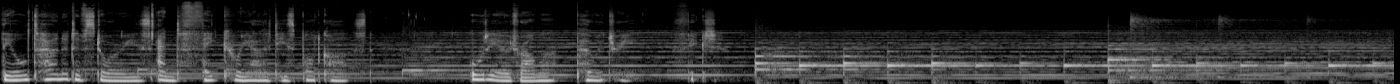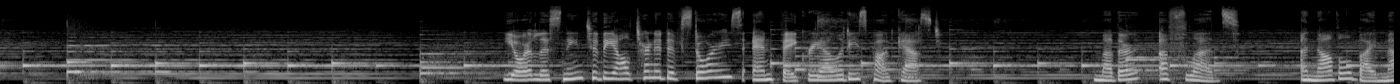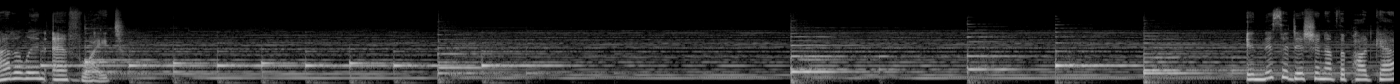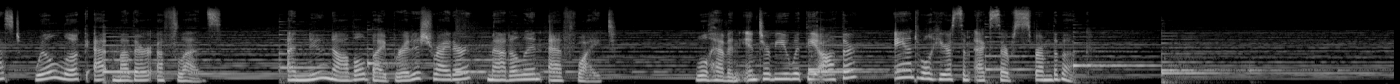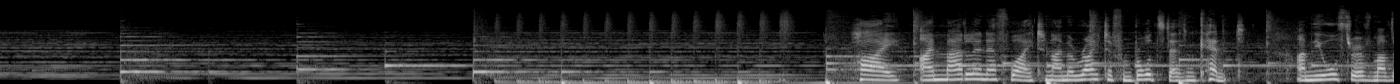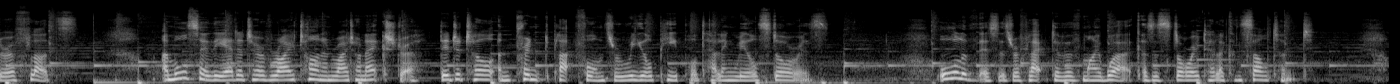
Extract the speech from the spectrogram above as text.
the Alternative Stories and Fake Realities podcast. Audio drama, poetry, fiction. You're listening to the Alternative Stories and Fake Realities podcast. Mother of Floods, a novel by Madeline F. White. In this edition of the podcast, we'll look at Mother of Floods, a new novel by British writer Madeline F. White. We'll have an interview with the author, and we'll hear some excerpts from the book. Hi, I'm Madeline F. White, and I'm a writer from Broadstairs in Kent. I'm the author of Mother of Floods. I'm also the editor of Write On and Write On Extra, digital and print platforms for real people telling real stories. All of this is reflective of my work as a storyteller consultant.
